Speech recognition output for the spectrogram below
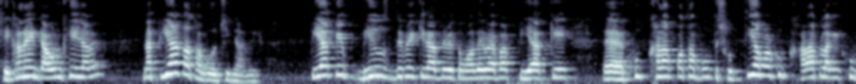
সেখানেই ডাউন খেয়ে যাবে। না, পিয়ার কথা বলছি না আমি। পিয়াকে ভিউজ দেবে কিনা দেবে, তোমাদের ব্যাপার, পিয়াকে খুব খারাপ কথা বলতে সত্যি আমার খুব খারাপ লাগে, খুব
